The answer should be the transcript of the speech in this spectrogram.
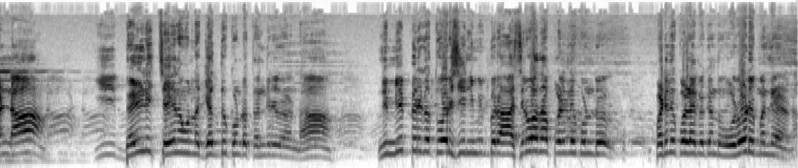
ಅಣ್ಣ, ಈ ಬೆಳ್ಳಿ ಚೈನವನ್ನು ಗೆದ್ದುಕೊಂಡು ತಂದಿರುವಣ್ಣ ನಿಮ್ಮಿಬ್ಬರಿಗೆ ತೋರಿಸಿ ನಿಮ್ಮಿಬ್ಬರ ಆಶೀರ್ವಾದ ಪಡೆದುಕೊಂಡು, ಪಡೆದುಕೊಳ್ಳಬೇಕೆಂದು ಓಡೋಡಿ ಬಂದೆ ಅಣ್ಣ.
